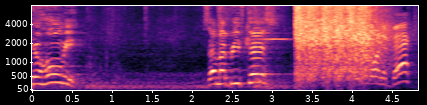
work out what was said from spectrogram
Yo, homie. Is that my briefcase? You want it back?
